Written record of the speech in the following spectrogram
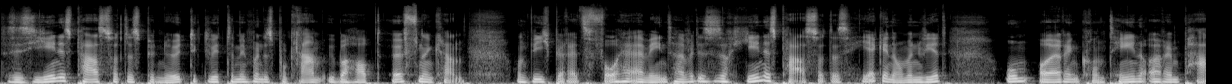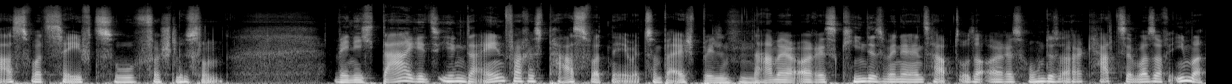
Das ist jenes Passwort, das benötigt wird, damit man das Programm überhaupt öffnen kann. Und wie ich bereits vorher erwähnt habe, das ist auch jenes Passwort, das hergenommen wird, um euren Container, euren Passwort safe zu verschlüsseln. Wenn ich da jetzt irgendein einfaches Passwort nehme, zum Beispiel Name eures Kindes, wenn ihr eins habt, oder eures Hundes, eurer Katze, was auch immer,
